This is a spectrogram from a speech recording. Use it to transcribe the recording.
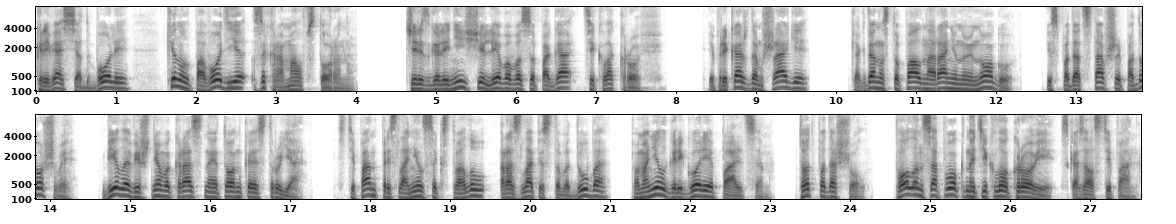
кривясь от боли, кинул поводья, захромал в сторону. Через голенище левого сапога текла кровь. И при каждом шаге, когда наступал на раненую ногу, из-под отставшей подошвы била вишнево-красная тонкая струя. Степан прислонился к стволу разлапистого дуба, поманил Григория пальцем. Тот подошел. «Полон сапог натекло крови», — сказал Степан.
